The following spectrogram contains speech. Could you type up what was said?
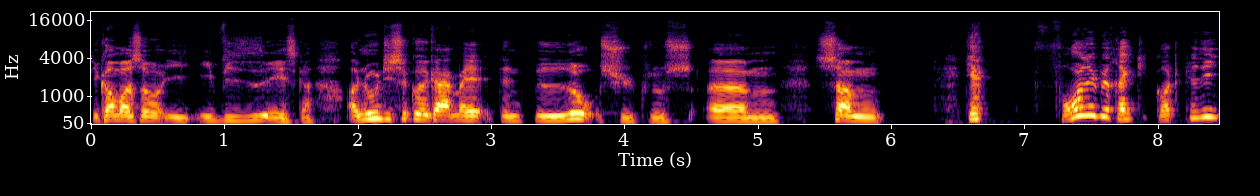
De kommer så i, i hvide æsker. Og nu er de så gået i gang med den blå cyklus, øhm, som jeg foreløbig rigtig godt kan lide.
